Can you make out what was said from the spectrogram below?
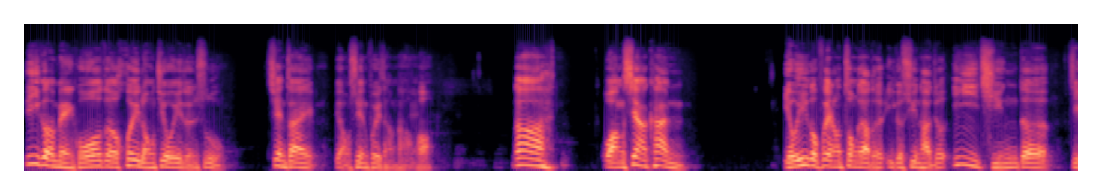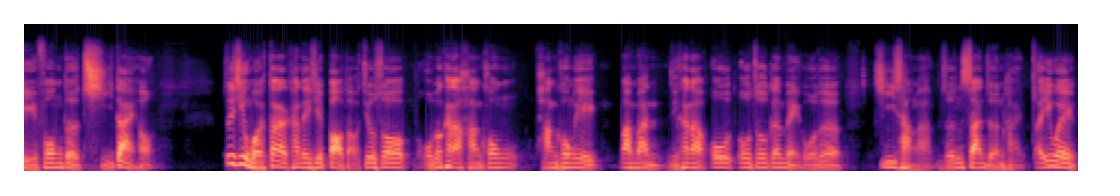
第一个，美国的非农就业人数现在表现非常好哦。那往下看，有一个非常重要的一个讯号，就是疫情的解封的期待哦。最近我大概看了一些报道，就是说我们看到航空航空业。慢慢，你看到欧欧洲跟美国的机场啊，人山人海啊，因为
